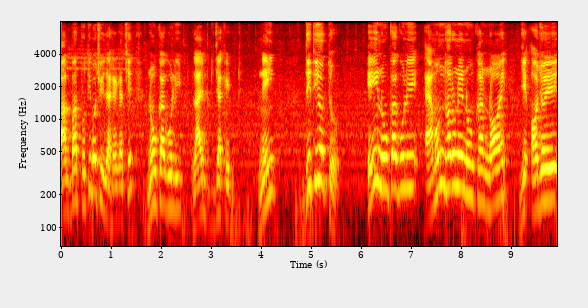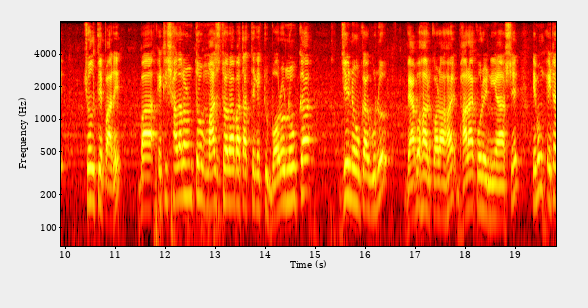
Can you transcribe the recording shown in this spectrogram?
বারবার, প্রতি বছরই দেখা গেছে, নৌকাগুলি লাইফ জ্যাকেট নেই। দ্বিতীয়ত, এই নৌকাগুলি এমন ধরনের নৌকা নয় যে অজয়ে চলতে পারে বা এটি সাধারণত মাছ ধরা বা তার থেকে একটু বড় নৌকা, যে নৌকাগুলো ব্যবহার করা হয়, ভাড়া করে নিয়ে আসে এবং এটা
